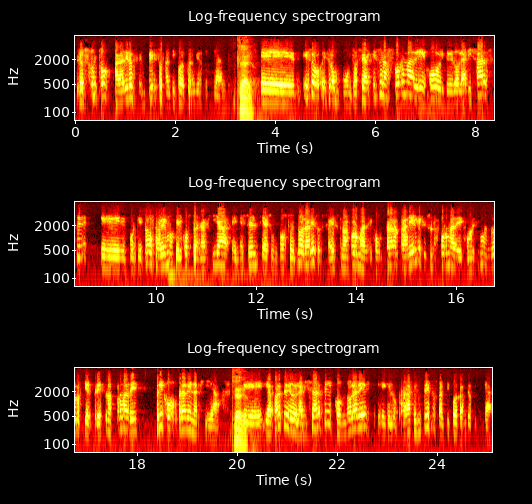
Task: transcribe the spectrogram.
pero son todos pagaderos en pesos al tipo de cambio social. Claro. Eh, eso, eso es un punto, o sea, que es una forma de hoy de dolarizarse eh, porque todos sabemos que el costo de energía en esencia es un costo en dólares, o sea, es una forma de comprar paneles, es una forma de, como decimos nosotros siempre, es una forma de precomprar energía. Eh, y aparte de dolarizarte con dólares eh, que lo pagas en pesos al tipo de cambio oficial.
